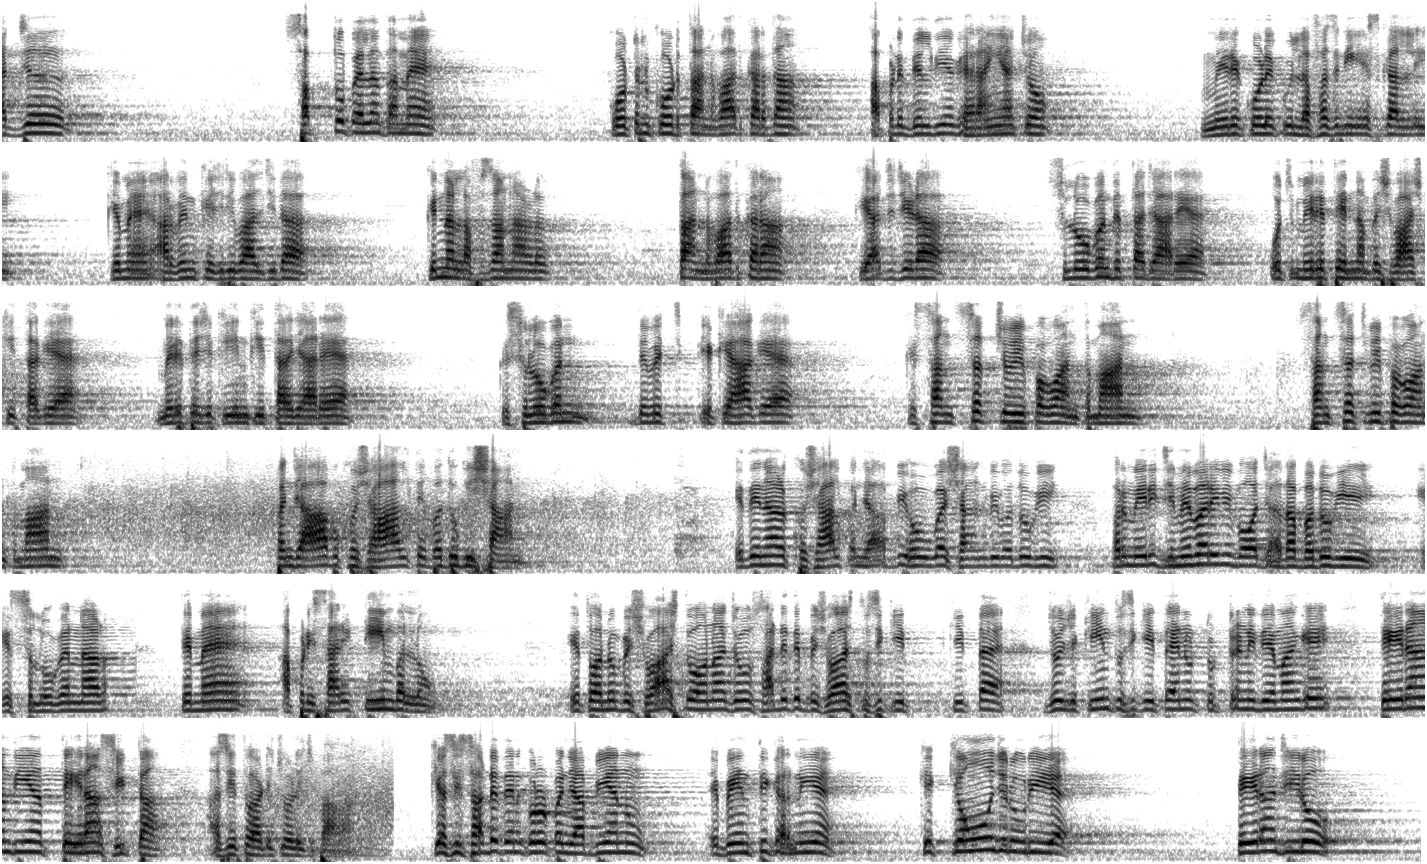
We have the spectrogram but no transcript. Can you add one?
ਅੱਜ ਸਭ ਤੋਂ ਪਹਿਲਾਂ ਤਾਂ ਮੈਂ ਕੋਟਨ ਕੋਟ ਧੰਨਵਾਦ ਕਰਦਾ ਆਪਣੇ ਦਿਲ ਦੀਆਂ ਗਹਿਰਾਈਆਂ ਚੋਂ। ਮੇਰੇ ਕੋਲੇ ਕੋਈ ਲਫ਼ਜ਼ ਨਹੀਂ ਇਸ ਗੱਲ ਲਈ ਕਿ ਮੈਂ ਅਰਵਿੰਦ ਕੇਜਰੀਵਾਲ ਜੀ ਦਾ ਕਿੰਨਾ ਲਫ਼ਜ਼ਾਂ ਨਾਲ ਧੰਨਵਾਦ ਕਰਾਂ ਕਿ ਅੱਜ ਜਿਹੜਾ ਸਲੋਗਨ ਦਿੱਤਾ ਜਾ ਰਿਹਾ ਹੈ, ਉਹ 'ਚ ਮੇਰੇ ਤੇ ਇੰਨਾ ਵਿਸ਼ਵਾਸ ਕੀਤਾ ਗਿਆ ਹੈ, ਮੇਰੇ ਤੇ ਯਕੀਨ ਕੀਤਾ ਜਾ ਰਿਹਾ ਹੈ ਕਿ ਸਲੋਗਨ ਦੇ ਵਿੱਚ ਇਹ ਕਿਹਾ ਗਿਆ ਹੈ ਕਿ ਸੰਸਦ 'ਚ ਵੀ ਭਗਵੰਤ ਮਾਨ ਸੰਸਦ 'ਚ ਵੀ ਭਗਵੰਤ ਮਾਨ, ਪੰਜਾਬ ਖੁਸ਼ਹਾਲ ਤੇ ਵਧੂਗੀ ਸ਼ਾਨ। ਇਹਦੇ ਨਾਲ ਖੁਸ਼ਹਾਲ ਪੰਜਾਬ ਵੀ ਹੋਊਗਾ, ਸ਼ਾਨ ਵੀ ਵਧੂਗੀ, ਪਰ ਮੇਰੀ ਜ਼ਿੰਮੇਵਾਰੀ ਵੀ ਬਹੁਤ ਜ਼ਿਆਦਾ ਵਧੂਗੀ ਇਸ ਸਲੋਗਨ ਨਾਲ। ਤੇ ਮੈਂ ਆਪਣੀ ਸਾਰੀ ਟੀਮ ਵੱਲੋਂ ਇਹ ਤੁਹਾਨੂੰ ਵਿਸ਼ਵਾਸ ਦਿਵਾਉਣਾ, ਜੋ ਸਾਡੇ ਤੇ ਵਿਸ਼ਵਾਸ ਤੁਸੀਂ ਕੀ- ਕੀਤਾ ਜੋ ਯਕੀਨ ਤੁਸੀਂ ਕੀਤਾ, ਇਹਨੂੰ ਟੁੱਟਣ ਨਹੀਂ ਦੇਵਾਂਗੇ। 13 ਦੀਆਂ 13 ਸੀਟਾਂ ਅਸੀਂ ਤੁਹਾਡੀ ਝੋਲੀ 'ਚ ਪਾਵਾਂਗੇ। ਕਿ ਅਸੀਂ 3.5 ਕਰੋੜ ਪੰਜਾਬੀਆਂ ਨੂੰ ਇਹ ਬੇਨਤੀ ਕਰਨੀ ਹੈ ਕਿ ਕਿਉਂ ਜ਼ਰੂਰੀ ਹੈ? 13 ਜ਼ੀਰੋ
